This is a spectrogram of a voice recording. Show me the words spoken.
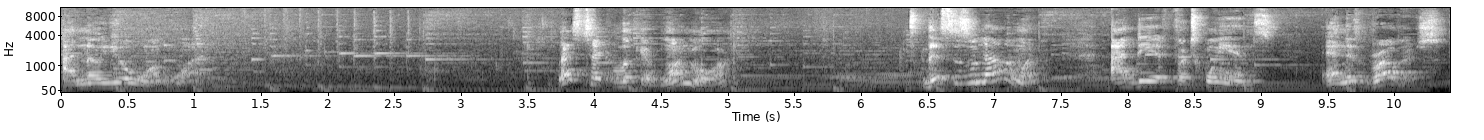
I know you'll want one. Let's take a look at one more. This is another one I did for twins and his brothers.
